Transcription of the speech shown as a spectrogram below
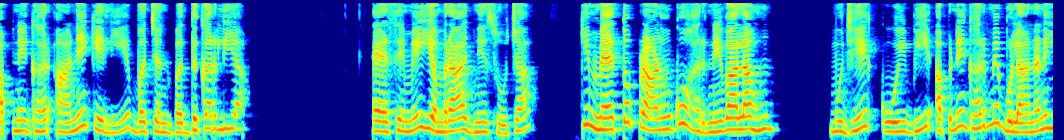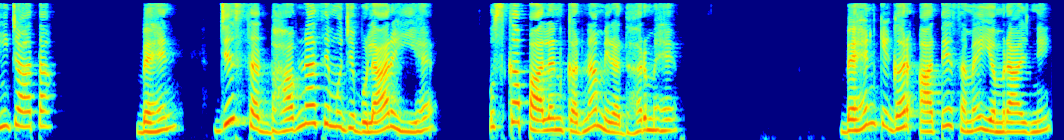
अपने घर आने के लिए वचनबद्ध कर लिया। ऐसे में यमराज ने सोचा कि मैं तो प्राणों को हरने वाला हूँ। मुझे कोई भी अपने घर में बुलाना नहीं चाहता। बहन, जिस सद्भावना से मुझे बुला रही है, उसका पालन करना मेरा धर्म है। बहन के घर आते समय यमराज ने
